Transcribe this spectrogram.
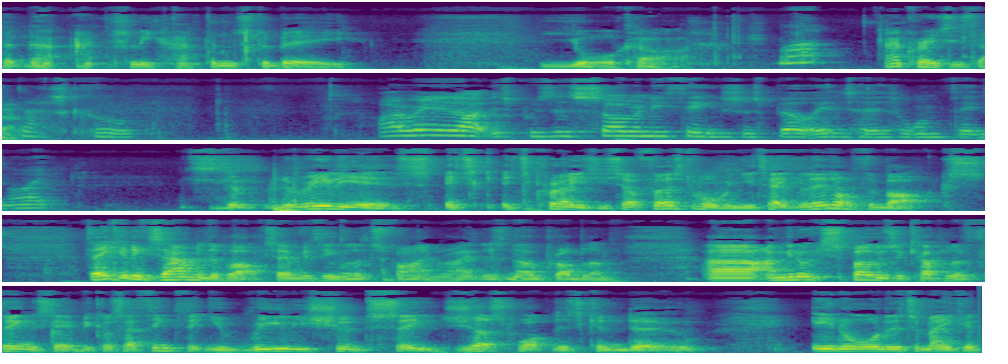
but that actually happens to be your card. What? How crazy is that? That's cool. I really like this because there's so many things just built into this one thing. Like, There, there really is. It's it's crazy. So first of all, when you take the lid off the box, they can examine the box. Everything looks fine, right? There's no problem. Uh, I'm going to expose a couple of things here because I think that you really should see just what this can do in order to make a,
